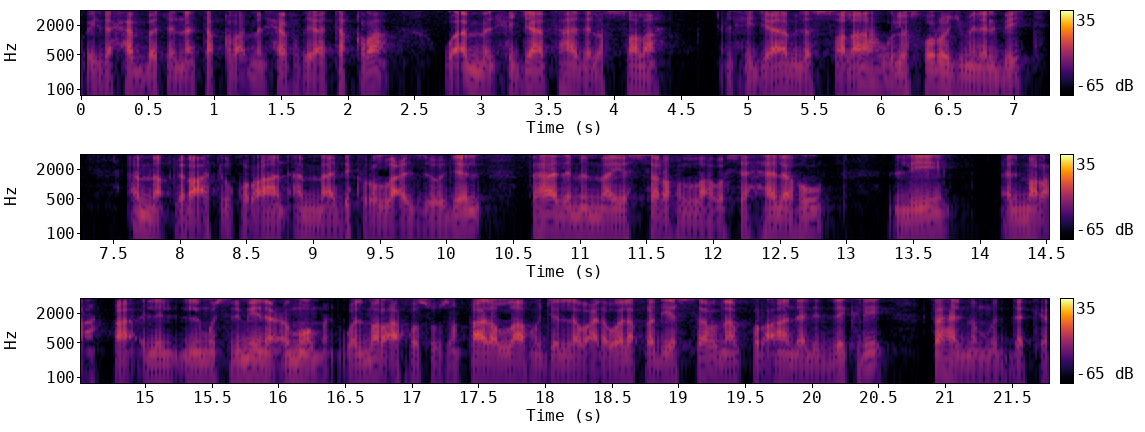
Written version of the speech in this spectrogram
وإذا حبت أن تقرأ من حفظها تقرأ. وأما الحجاب فهذا للصلاة. الحجاب للصلاة وللخروج من البيت. أما قراءة القرآن أما ذكر الله عز وجل فهذا مما يسره الله وسهله للمرأة للمسلمين عموما والمرأة خصوصا. قال الله جل وعلا ولقد يسرنا القرآن للذكر فهل من مدكر؟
